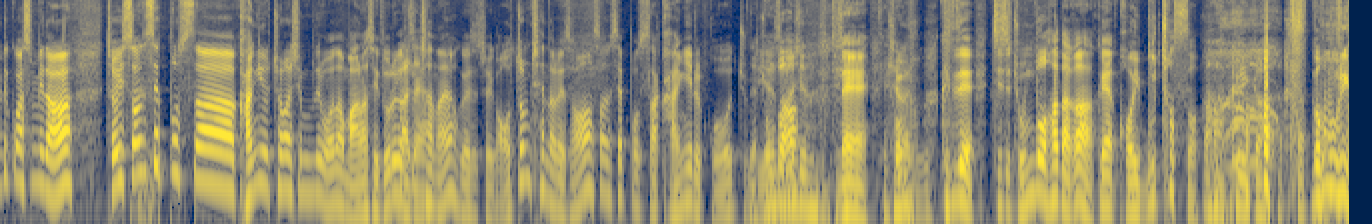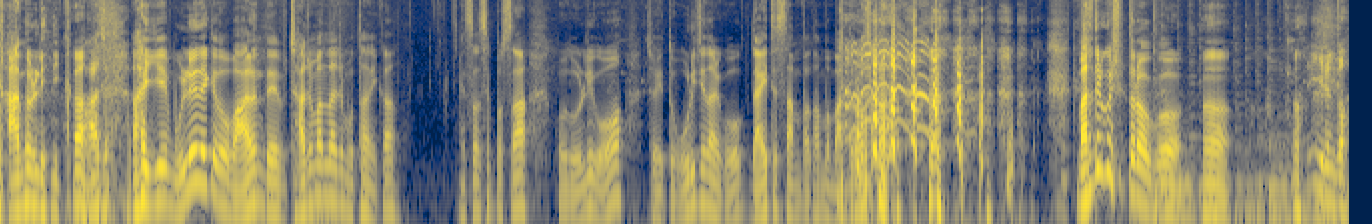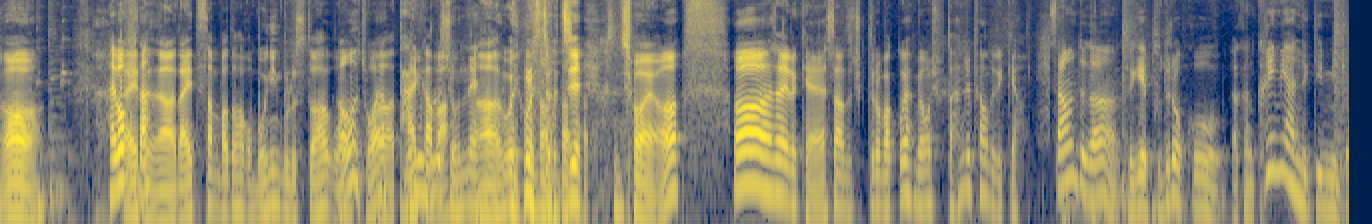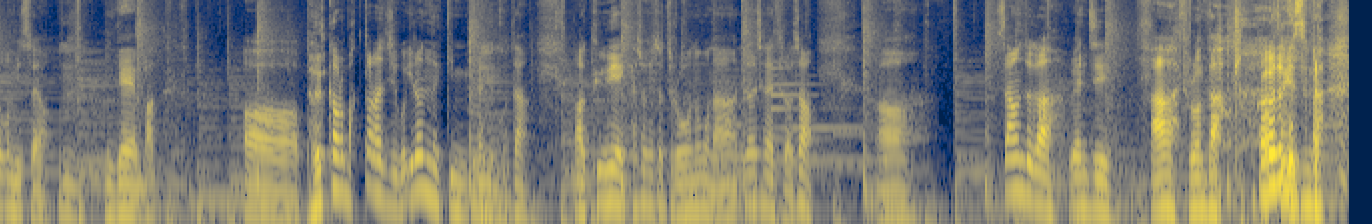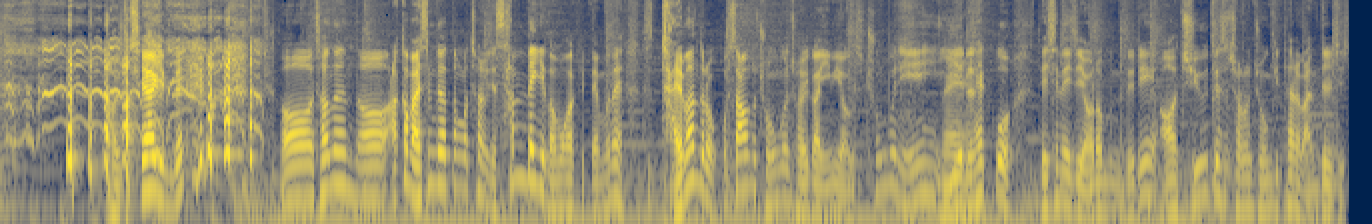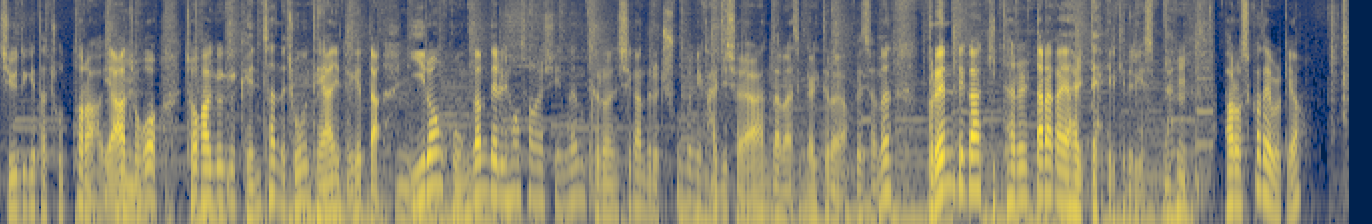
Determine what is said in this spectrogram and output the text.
잘 듣고 왔습니다. 저희 sunset bossa 강의 요청하신 분들이 워낙 많아서 이 노래가 맞아요. 좋잖아요. 그래서 저희가 어쩜 채널에서 sunset bossa 강의를 곧 네, 준비해서 존버 하시는 분들 네. 계셔가지고. 근데 진짜 존버 하다가 그냥 거의 묻혔어. 아, 그러니까 너무 우리가 안 올리니까. 맞아. 아 이게 올려야 될게 너무 많은데 자주 만나지 못하니까 sunset bossa 곧 올리고 저희 또 오리지널 곡 night 삼바도 한번 만들어 만들고 싶더라고. 어. 이런 거 어. 해봅시다. night, 아, night 삼바도 하고 morning 블루스도 하고. 어, 좋아요. 어, 다 morning 블루스 봐. 좋네. 아 morning 블루스 좋지. 좋아요. 어, 자 이렇게 사운드 쭉 들어봤고요. 명호 씨부터 한 줄 평 드릴게요. 사운드가 되게 부드럽고 약간 creamy한 느낌이 조금 있어요. 음. 이게 막 어, 별가루 막 떨어지고 이런 느낌이라기보다 아, 귀에 계속해서 들어오는구나 이런 생각이 들어서 어, 사운드가 왠지 아 들어온다. 라고 듣겠습니다. 어, 최악인데. 어 저는 어 아까 말씀드렸던 것처럼 이제 300이 넘어갔기 때문에 잘 만들었고 사운드 좋은 건 저희가 이미 여기서 충분히 네. 이해를 했고 대신에 이제 여러분들이 어 GUD에서 저런 좋은 기타를 만들지 GUD 기타 좋더라 야 음. 저거 저 가격이 괜찮네 좋은 대안이 되겠다 음. 이런 공감대를 형성할 수 있는 그런 시간들을 충분히 가지셔야 한다는 생각이 들어요 그래서 저는 브랜드가 기타를 따라가야 할 때 이렇게 드리겠습니다 음. 바로 스코어 해볼게요.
